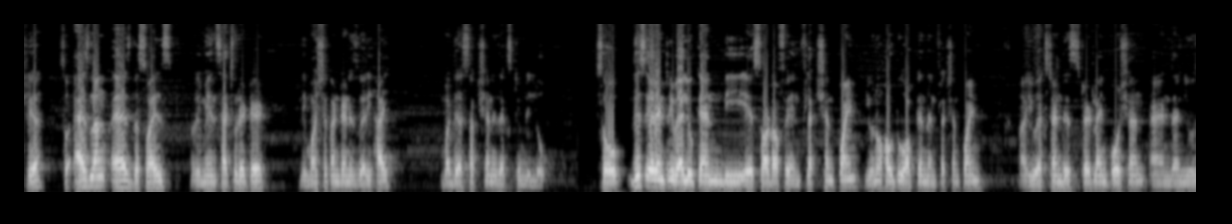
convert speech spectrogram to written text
clear. So, as long as the soils remain saturated, the moisture content is very high, but their suction is extremely low. So, this air entry value can be a sort of a inflection point, you know how to obtain the inflection point. Uh, you extend this straight line portion and then you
